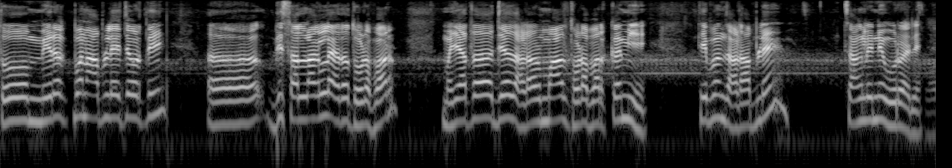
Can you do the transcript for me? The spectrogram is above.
तो मिरक पण आपल्या याच्यावरती अ, दिसायला लागला आहे आता थोडंफार. म्हणजे आता जे झाडावर माल थोडाफार कमी आहे ते पण झाडं आपले चांगले निघू राहिले. हो.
